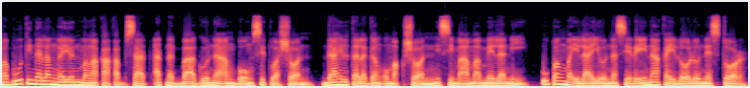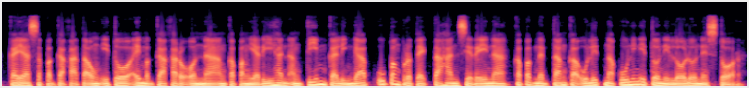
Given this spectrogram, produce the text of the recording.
Mabuti na lang ngayon mga kakabsat at nagbago na ang buong sitwasyon dahil talagang umaksyon ni si Mama Melanie upang mailayo na si Reyna kay Lolo Nestor kaya sa pagkakataong ito ay magkakaroon na ang kapangyarihan ang Team Kalingap upang protektahan si Reyna kapag nagtangka ulit na kunin ito ni Lolo Nestor.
